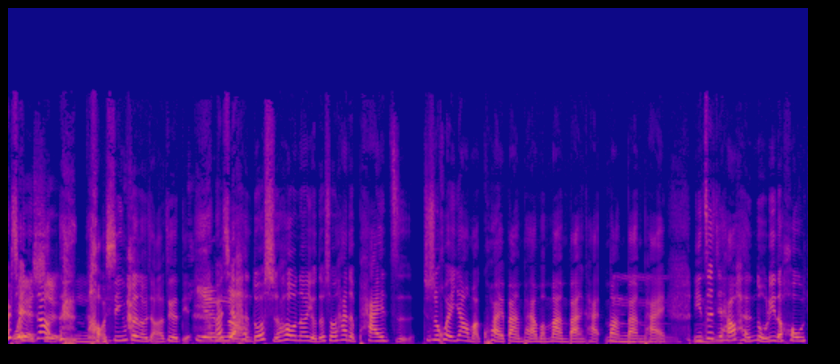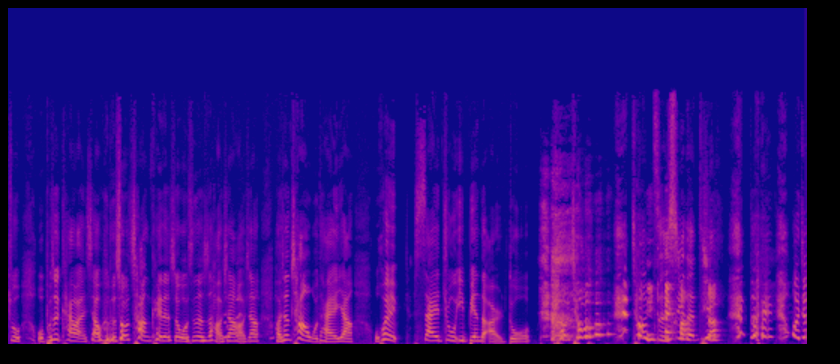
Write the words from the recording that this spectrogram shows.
而且你知道，嗯、好兴奋哦！讲到这个点，而且很多时候呢，有的时候它的拍子就是会要么快半拍，要么慢半拍，慢半拍，嗯、你自己还要很努力的 hold 住。嗯、我不是开玩笑，有的时候唱 K 的时候，我真的是好像好像好像唱舞台一样，我会塞住一边的耳朵，然后就 就仔细的听，对，我就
